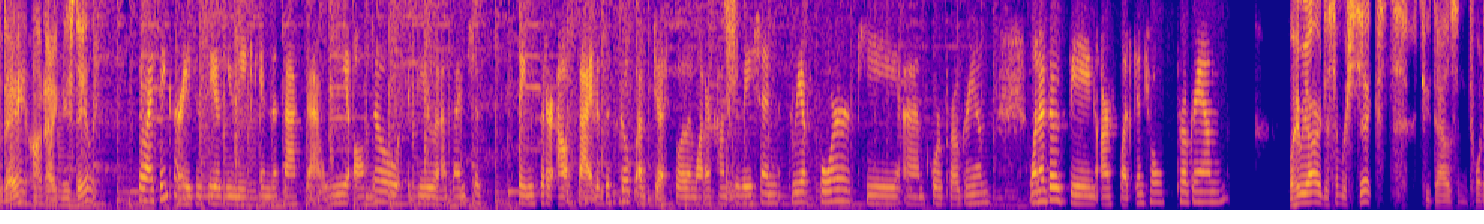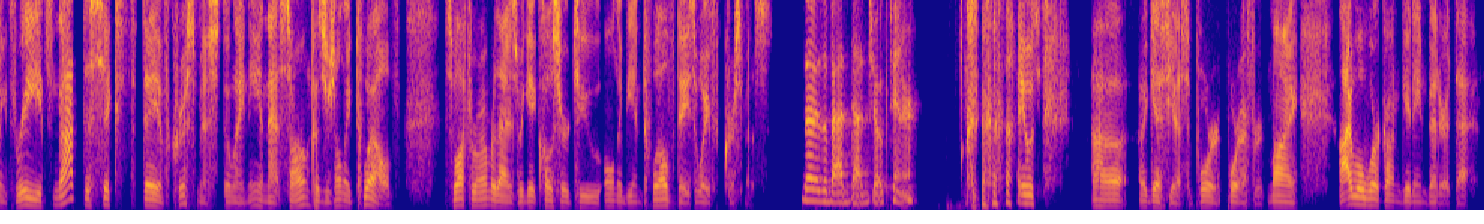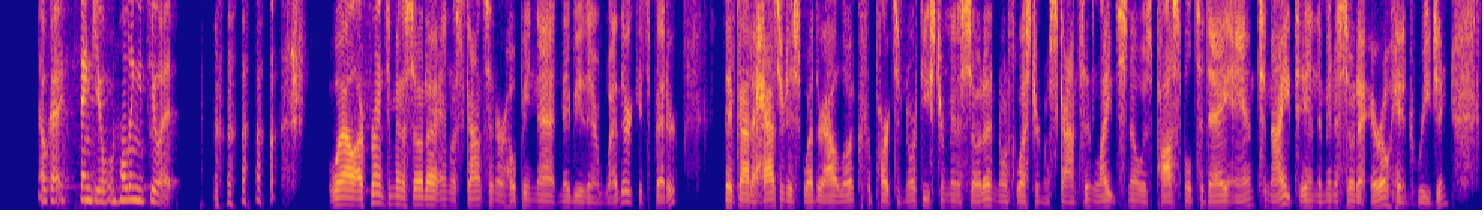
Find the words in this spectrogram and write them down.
Today on Ag News Daily. So I think our agency is unique in the fact that we also do a bunch of things that are outside of the scope of just soil and water conservation. So we have four key um, core programs. One of those being our flood control program. Well, here we are, December 6th, 2023. It's not the sixth day of Christmas, Delaney, in that song, because there's only 12. So we'll have to remember that as we get closer to only being 12 days away from Christmas. That is a bad dad joke, Tanner. it was uh I guess yes, a poor poor effort. My I will work on getting better at that. Okay. Thank you. I'm holding you to it. well, our friends in Minnesota and Wisconsin are hoping that maybe their weather gets better. They've got a hazardous weather outlook for parts of northeastern Minnesota and northwestern Wisconsin. Light snow is possible today and tonight in the Minnesota Arrowhead region.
